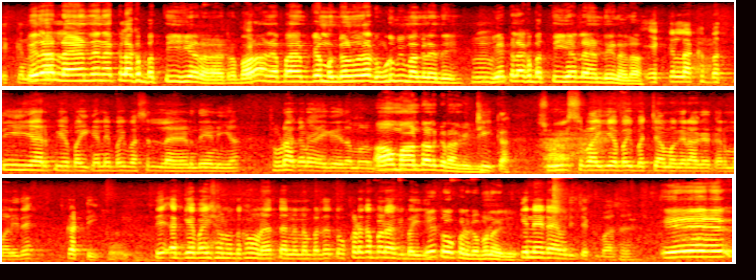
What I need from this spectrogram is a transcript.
ਇੱਕ ਇਹਦਾ ਲੈਣ ਦੇਣ 1 ਲੱਖ 32000 ਆ ਡਾਕਟਰ ਬਾਹਲਾ ਨੇ ਆਪਾਂ ਜੇ ਮੰਗਣ ਨੂੰ ਇਹਦਾ ਰੂੜ ਵੀ ਮੰਗ ਲੈਂਦੇ। ਵੀ 1 ਲੱਖ 32000 ਲੈਣ ਦੇਣ ਇਹਦਾ। 1 ਲੱਖ 32000 ਰੁਪਏ ਬਾਈ ਕਹਿੰਦੇ ਬਾਈ ਬਸ ਲੈਣ ਦੇਣੀ ਆ। ਥੋੜਾ ਕਣਾ ਹੈਗਾ ਇਹਦਾ ਮਾਨ ਆਓ ਮਾਨਤਾਨ ਕਰਾਂਗੇ ਜੀ। ਠੀਕ ਆ। ਸੂਈ ਸਵਾਈ ਆ ਬਾਈ ਬੱਚਾ ਮਗਰ ਆ ਗਿਆ ਕਰਮ ਵਾਲੀ ਦੇ। ਕੱਟੀ। ਤੇ ਅੱਗੇ ਬਾਈ ਤੁਹਾਨੂੰ ਦਿਖਾਉਣਾ ਤਿੰਨ ਨੰਬਰ ਤੇ ਤੋਕੜ ਕੱਪਣਾ ਕੀ ਬਾਈ ਜੀ? ਇਹ ਤੋਕੜ ਗੱਬਣਾ ਜੀ। ਕਿੰਨੇ ਟਾਈਮ ਦੀ ਚੈੱਕ ਪਾਸ ਹੈ? ਇਹ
